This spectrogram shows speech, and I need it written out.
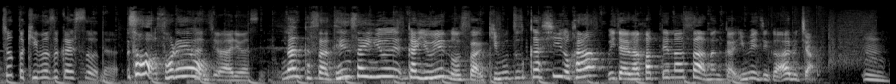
ちょっと気難しそうなそうそれを。感じはありますね。なんかさ天才がゆえのさ気難しいのかな？みたいな勝手なさなんかイメージがあるじゃん。うん。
